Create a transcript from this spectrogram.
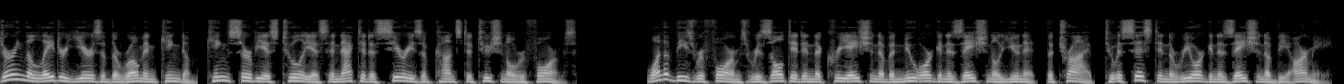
During the later years of the Roman kingdom, King Servius Tullius enacted a series of constitutional reforms. One of these reforms resulted in the creation of a new organizational unit, the tribe, to assist in the reorganization of the army.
